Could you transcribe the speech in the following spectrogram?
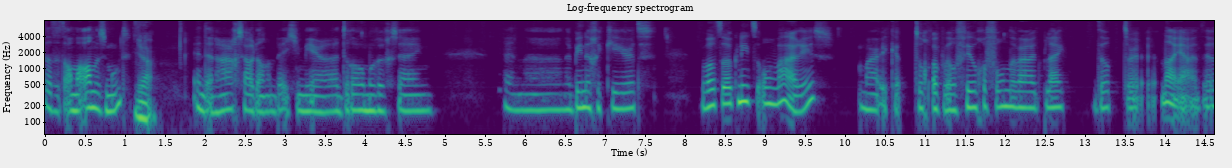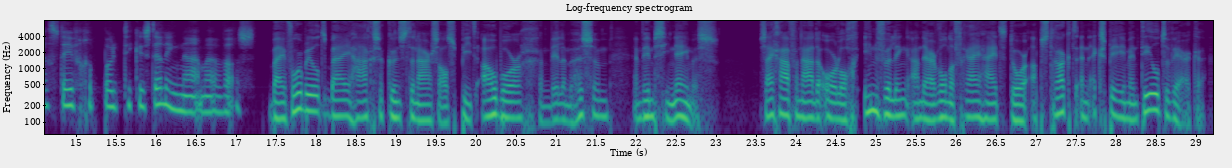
dat het allemaal anders moet. Ja. En Den Haag zou dan een beetje meer uh, dromerig zijn en uh, naar binnen gekeerd. Wat ook niet onwaar is. Maar ik heb toch ook wel veel gevonden waaruit blijkt dat er, nou ja, een stevige politieke stellingname was. Bijvoorbeeld bij Haagse kunstenaars als Piet Auborg, Willem Hussem en Wim Sinemus. Zij gaven na de oorlog invulling aan de herwonnen vrijheid door abstract en experimenteel te werken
